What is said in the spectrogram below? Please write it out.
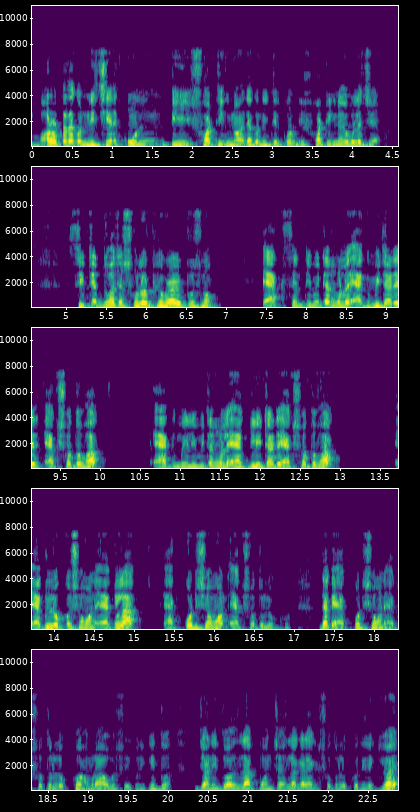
বারোটা দেখো, নিচের কোনটি সঠিক নয়? দেখো, নিচের কোনটি সঠিক নয় বলেছে। সিটের দু হাজার ষোলোর ফেব্রুয়ারির প্রশ্ন। এক সেন্টিমিটার হলো এক মিটারের এক শতভাগ, এক মিলিমিটার হলো এক লিটারের এক শতভাগ, এক লক্ষ সমান এক লাখ, এক কোটি সমান এক শত লক্ষ। দেখো, এক কোটি সমান এক শত লক্ষ আমরা অবশ্যই করি, কিন্তু জানি দশ লাখ, পঞ্চাশ লাখ আর এক শত লক্ষ দিলে কি হয়?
